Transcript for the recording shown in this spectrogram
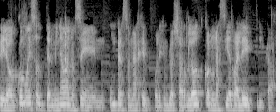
pero cómo eso terminaba, no sé, en un personaje, por ejemplo, Charlotte con una sierra eléctrica.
